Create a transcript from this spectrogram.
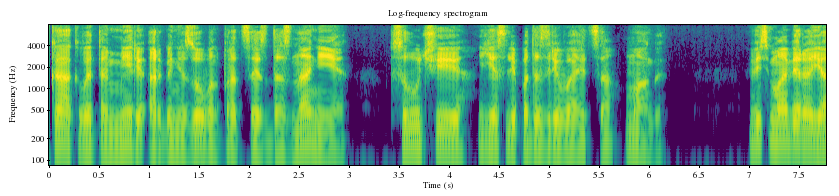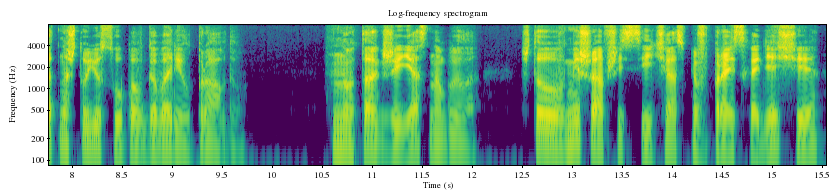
как в этом мире организован процесс дознания в случае, если подозревается маг. Весьма вероятно, что Юсупов говорил правду. Но также ясно было, что вмешавшись сейчас в происходящее,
